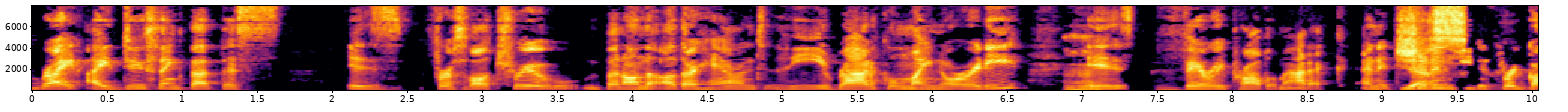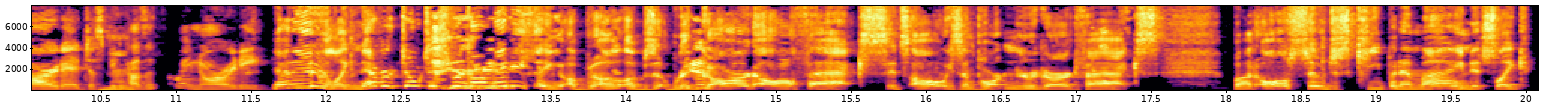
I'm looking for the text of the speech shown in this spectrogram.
Right. I do think that this is first of all true, but on the other hand, the radical minority mm-hmm. is very problematic and it yes. shouldn't be disregarded just mm-hmm. because it's a minority. Yeah, no, no, like never don't disregard anything. regard all facts. It's always important to regard facts. But also just keep it in mind. It's like,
